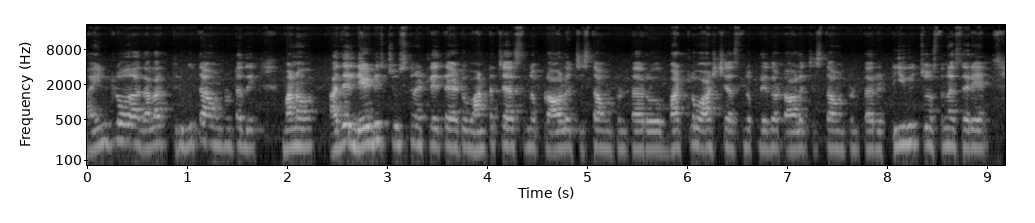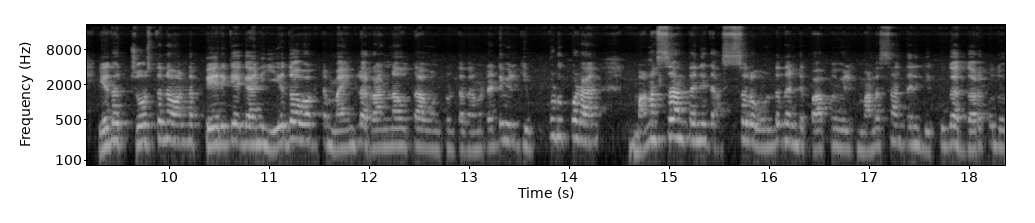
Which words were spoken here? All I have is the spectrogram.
మైండ్‌లో అది అలా తిరుగుతూ ఉంటుంటుంది మనం అదే లేడీస్ చూసుకున్నట్లయితే అటు వంట చేస్తున్నప్పుడు ఆలోచిస్తూ ఉంటుంటారు. బట్టలు వాష్ చేస్తున్నప్పుడు ఏదో ఒకటి ఆలోచిస్తూ ఉంటుంటారు. టీవీ చూస్తున్నా సరే ఏదో చూస్తున్నాం అన్న పేరుకే కానీ ఏదో ఒకటి మైండ్‌లో రన్ అవుతూ ఉంటుంటుంది అనమాట అంటే వీళ్ళకి ఎప్పుడు కూడా మనశ్శాంతి అనేది అస్సలు ఉండదండి పాపం. వీళ్ళకి మనశ్శాంతి అనేది ఎక్కువగా దొరకదు.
